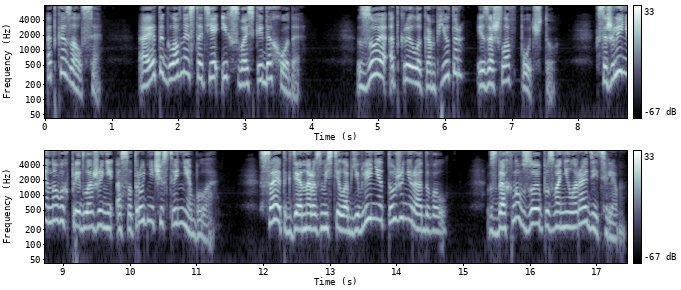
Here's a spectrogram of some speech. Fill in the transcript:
отказался. А это главная статья их с Васькой дохода. Зоя открыла компьютер и зашла в почту. К сожалению, новых предложений о сотрудничестве не было. Сайт, где она разместила объявление, тоже не радовал. Вздохнув, Зоя позвонила родителям.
